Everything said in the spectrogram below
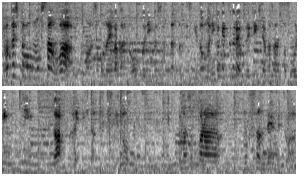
で私とモッサンは、まあ、そこの映画館のオープニングさんだったんですけど、まあ、2ヶ月ぐらい遅れて石山さんとモリンキーが入ってきたんですまあ、そこからモッサン伝説は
